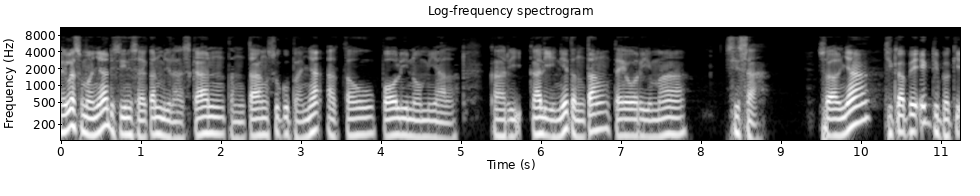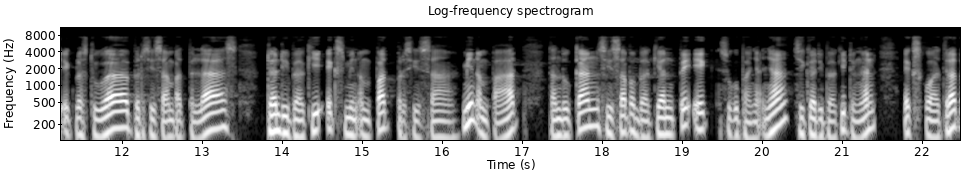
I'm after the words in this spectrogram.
Baiklah semuanya, di sini saya akan menjelaskan tentang suku banyak atau polinomial. Kali, kali ini tentang teorema sisa. Soalnya, jika Px dibagi X plus 2 bersisa 14 dan dibagi X min 4 bersisa min 4, tentukan sisa pembagian Px suku banyaknya jika dibagi dengan X kuadrat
